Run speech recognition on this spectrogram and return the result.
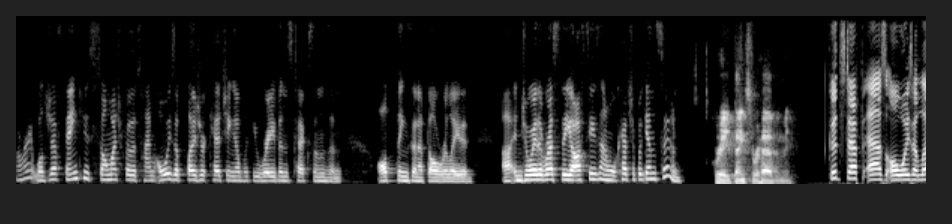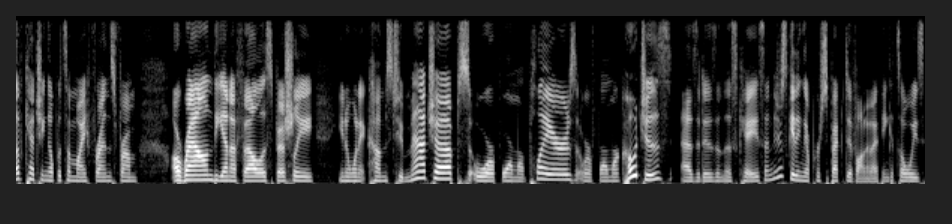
All right. Well jeff thank you so much for the time. Always a pleasure catching up with you ravens texans and all things NFL related. Uh, enjoy the rest of the offseason and we'll catch up again soon. Great. Thanks for having me. Good stuff as always. I love catching up with some of my friends from around the NFL, especially you know when it comes to matchups or former players or former coaches, as it is in this case, and just getting their perspective on it. I think it's always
